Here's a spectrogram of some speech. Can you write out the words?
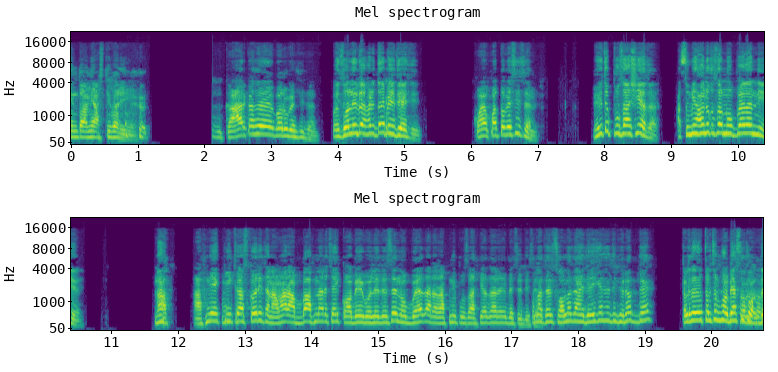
কিন্তু আমি আসতে পারিনি। কার কাছে গরু বেশিছেন ওই জলিল ব্যাপারে ধরে বেশি দিয়েছি। কত বেশিছেন এই তো পঁচাশি হাজার। আর তুমি এখন কোথাও নব্বই হাজার নিয়ে। না। আপনি কি কাজ করেছেন আমার আব্বা আপনার সেই কবে বলে দিয়েছে নব্বই হাজার আর আপনি পঁচাশি হাজারে বেঁচে দিচ্ছেন তাহলে চলো যাই দেখে যদি ফেরত দে তাহলে তাহলে- চল ব্যস্ত চল।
